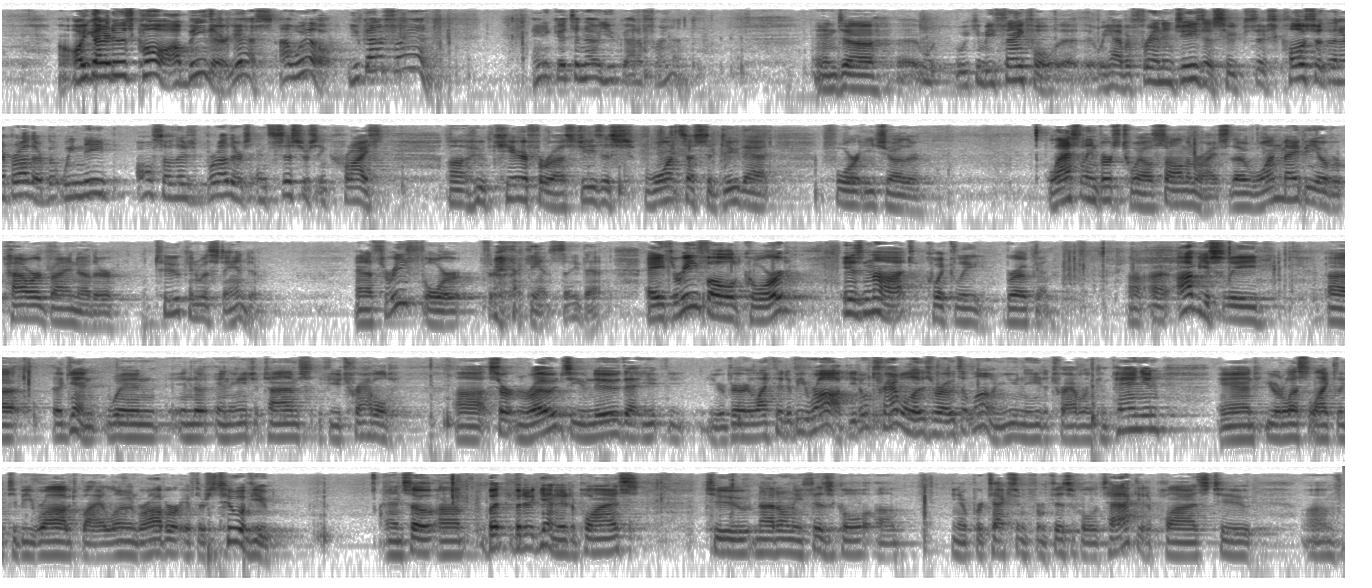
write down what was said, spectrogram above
All you got to do is call. I'll be there. Yes, I will. You've got a friend. Ain't it good to know you've got a friend? And uh, we can be thankful that we have a friend in Jesus who's closer than a brother, but we need also those brothers and sisters in Christ uh, who care for us. Jesus wants us to do that for each other. Lastly, in verse 12, Solomon writes, Though one may be overpowered by another, two can withstand him. And a three four, I can't say that. A threefold cord is not quickly broken. Uh, uh, obviously, uh, again, when in the in ancient times, if you traveled certain roads, you knew that you, you, are very likely to be robbed. You don't travel those roads alone. You need a traveling companion, and you're less likely to be robbed by a lone robber if there's two of you. And so, um, but but again, it applies to not only physical, um, you know, protection from physical attack. It applies to, um,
